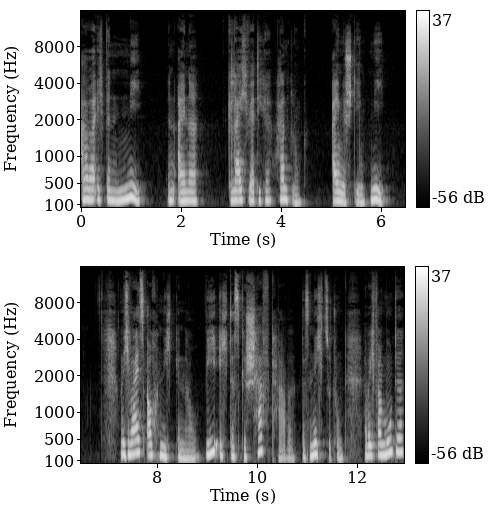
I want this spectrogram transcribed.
aber ich bin nie in eine gleichwertige Handlung eingestiegen. Nie. Und ich weiß auch nicht genau, wie ich das geschafft habe, das nicht zu tun. Aber ich vermute,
